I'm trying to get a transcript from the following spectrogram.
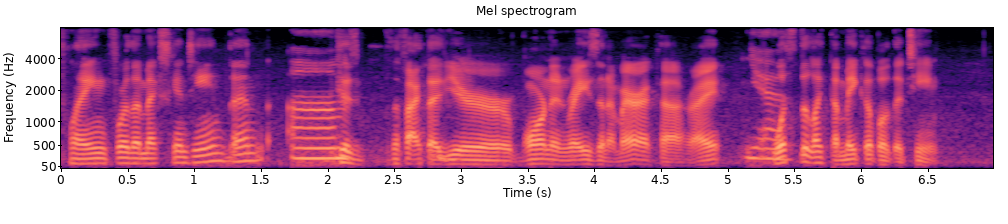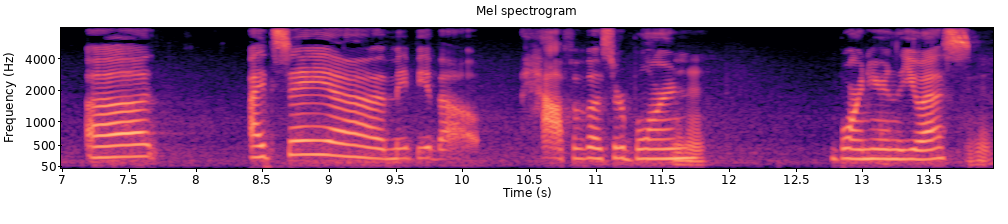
playing for the Mexican team? Then, Um, because the fact that you're born and raised in America, right? yeah. What's the like the makeup of the team? Uh, I'd say uh, maybe about half of us are born Mhm. born here in the U.S. Mhm.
